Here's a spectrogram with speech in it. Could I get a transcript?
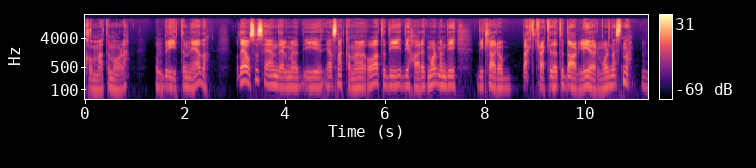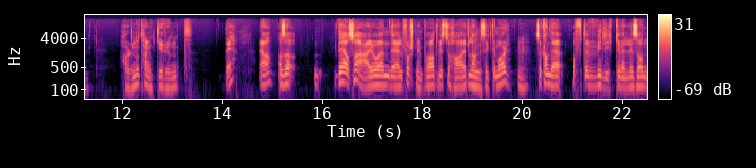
kommer meg til målet, og Mm. bryte ned, da. Og det jeg også ser en del med de jeg har snakka med òg, at de, de har et mål, men de, de klarer å backtracke det til daglig gjøremål, nesten. Da. Mm. Har du noen tanker rundt det? Ja, altså Det også er jo en del forskning på at hvis du har et langsiktig mål, Mm. så kan det ofte virke veldig sånn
